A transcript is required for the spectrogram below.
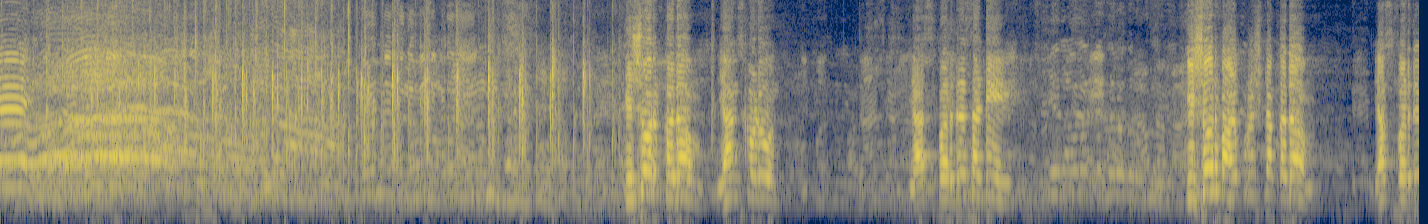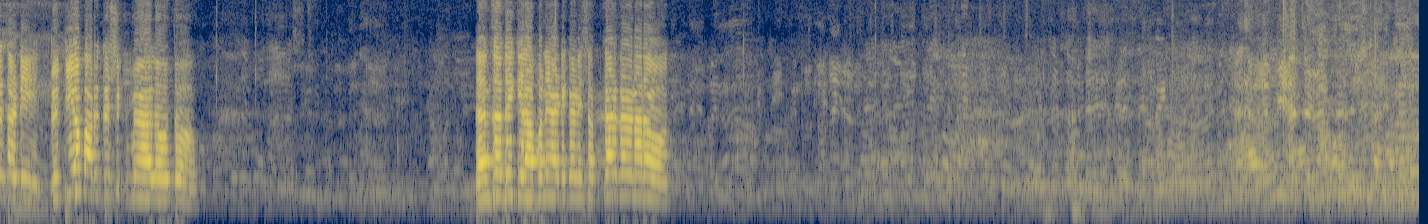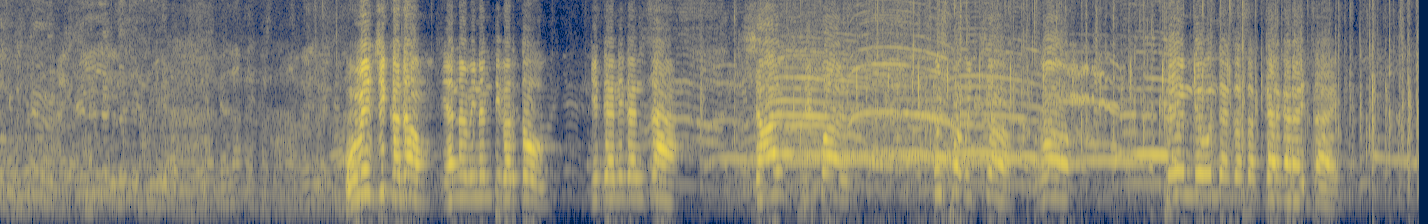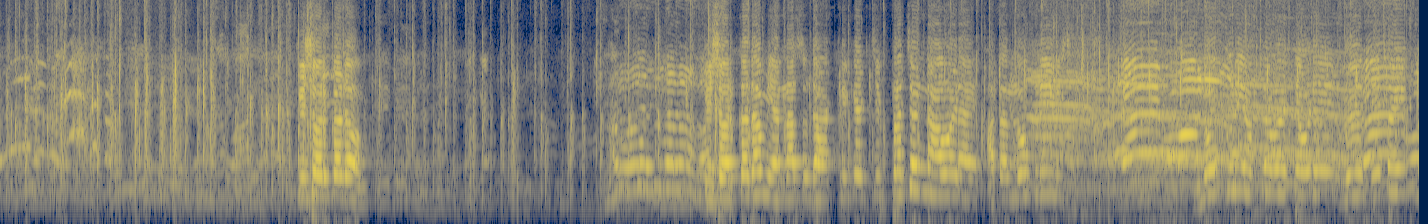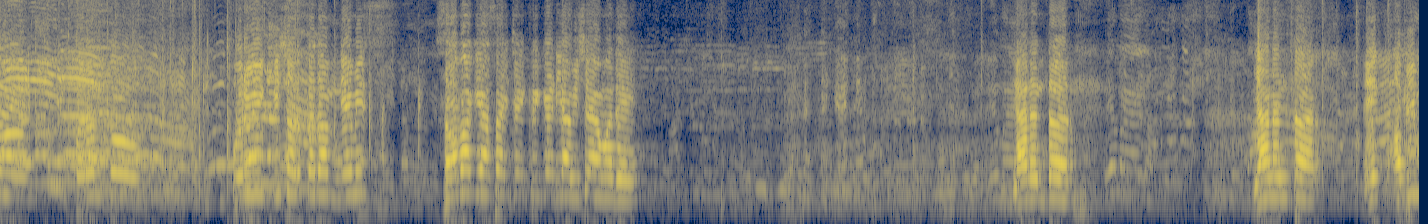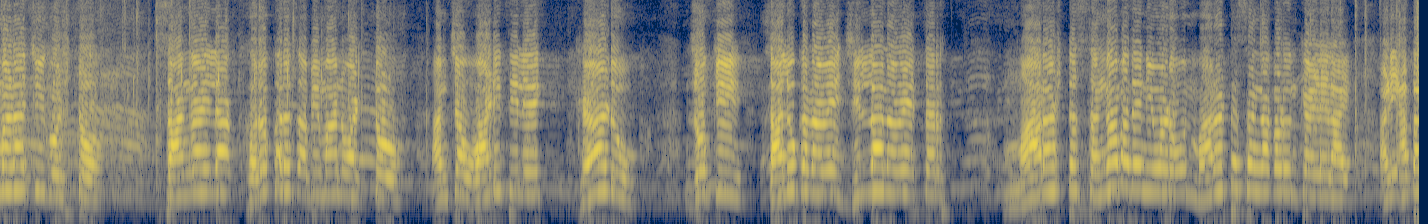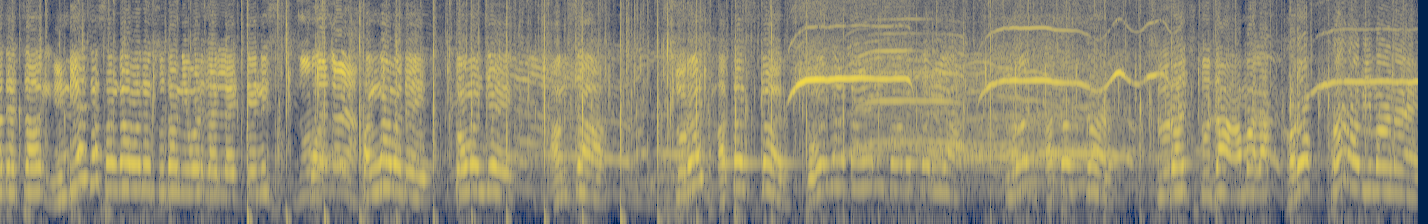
किशोर कदम यांकडून या स्पर्धेसाठी किशोर बाळकृष्ण कदम या स्पर्धेसाठी द्वितीय पारितोषिक मिळालं होतं. त्यांचा देखील आपण या ठिकाणी सत्कार करणार आहोत. उमेशजी कदम यांना विनंती करतो की त्यांनी त्यांचा शाल श्रीफळ पुष्पगुच्छ व प्रेम देऊन त्यांचा सत्कार करायचा आहे. किशोर कदम. किशोर कदम यांना सुद्धा क्रिकेटची प्रचंड आवड आहे. आता नोकरी नोकरी असल्यामुळे तेवढे वेळ देता येत नाही. परंतु पूर्वी किशोर कदम नेहमीच सहभागी असायचे क्रिकेट या विषयामध्ये. यानंतर यानंतर एक अभिमानाची गोष्ट. सांगायला खरोखरच अभिमान वाटतो. आमच्या वाडीतील एक खेळाडू जो की तालुका नव्हे जिल्हा नव्हे तर महाराष्ट्र संघामध्ये निवड होऊन महाराष्ट्र संघाकडून खेळलेला आहे. आणि आता त्याचं इंडियाच्या संघामध्ये सुद्धा निवड झालेली आहे. टेनिस संघामध्ये. तो म्हणजे आमचा सूरज हतसकर. जोरदार स्वागत करूया. सूरज हतसकर. सूरज तुझा आम्हाला खरोखर अभिमान आहे.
